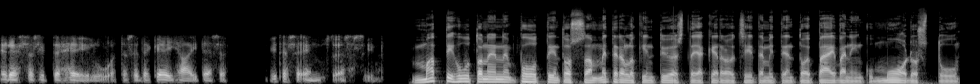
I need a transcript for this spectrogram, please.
edessä sitten heiluu, että se tekee ihan itse se, itse se ennusteensa siinä. Matti Huutonen, puhuttiin tuossa meteorologin työstä ja kerroit siitä, miten tuo päivä niin kuin muodostuu.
